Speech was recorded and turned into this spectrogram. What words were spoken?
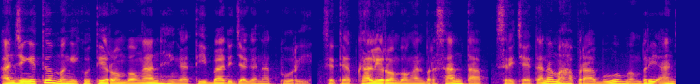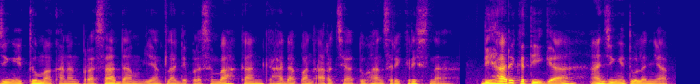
Anjing itu mengikuti rombongan hingga tiba di Jagannath Puri. Setiap kali rombongan bersantap, Sri Chaitanya Mahaprabhu memberi anjing itu makanan prasadam yang telah dipersembahkan ke hadapan arca Tuhan Sri Krishna. Di hari ketiga, anjing itu lenyap.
